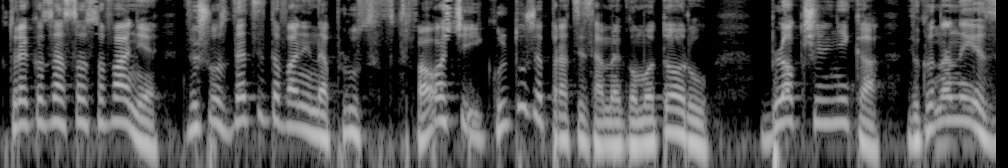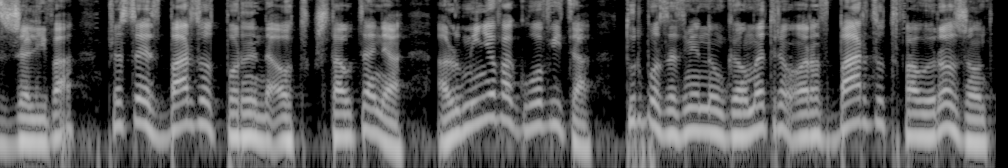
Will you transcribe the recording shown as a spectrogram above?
którego zastosowanie wyszło zdecydowanie na plus w trwałości i kulturze pracy samego motoru. Blok silnika wykonany jest z żeliwa, przez co jest bardzo odporny na odkształcenia. Aluminiowa głowica, turbo ze zmienną geometrią oraz bardzo trwały rozrząd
